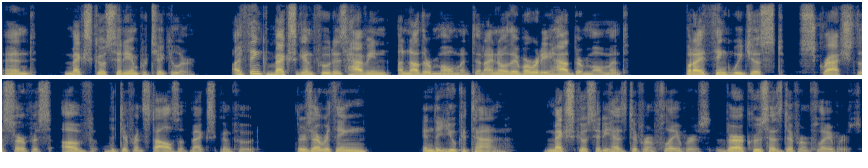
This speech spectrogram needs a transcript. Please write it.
and Mexico City in particular. I think Mexican food is having another moment, and I know they've already had their moment, but I think we just scratched the surface of the different styles of Mexican food. There's everything in the Yucatan, Mexico City has different flavors. Veracruz has different flavors.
